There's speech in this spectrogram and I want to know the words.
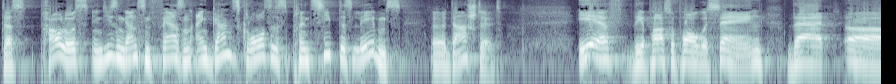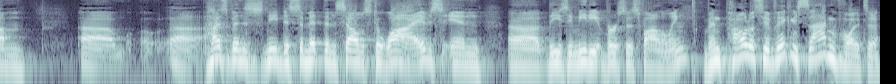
dass Paulus in diesen ganzen Versen ein ganz großes Prinzip des Lebens äh, darstellt. If the Apostle Paul was saying that um, uh, uh, husbands need to submit themselves to wives in uh, these immediate verses following, Wenn Paulus hier wirklich sagen wollte,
